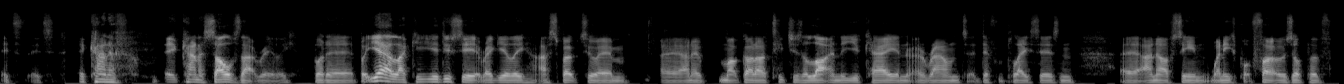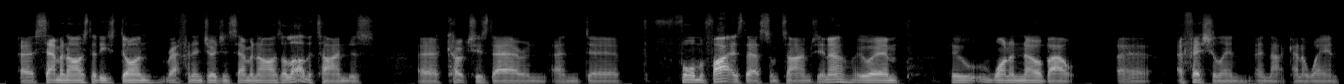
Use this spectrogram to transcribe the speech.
it's it's it kind of it kind of solves that really. But uh, but yeah, like you, do see it regularly. I spoke to him. Uh, I know Marc Goddard teaches a lot in the UK and around different places, and uh, I know I've seen when he's put photos up of uh, seminars that he's done, refing and judging seminars. A lot of the time, there's uh, coaches there and and uh, former fighters there sometimes, you know, who um who want to know about uh, officialing in that kind of way. And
